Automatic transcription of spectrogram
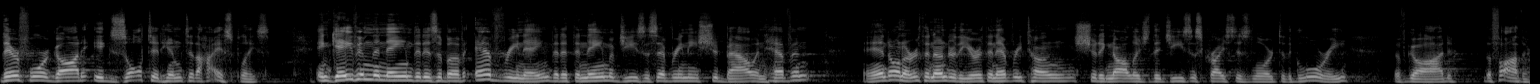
Therefore, God exalted him to the highest place and gave him the name that is above every name, that at the name of Jesus every knee should bow in heaven and on earth and under the earth, and every tongue should acknowledge that Jesus Christ is Lord to the glory of God the Father.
